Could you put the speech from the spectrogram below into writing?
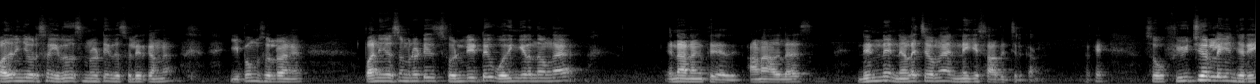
பதினஞ்சு வருஷம் இருபது வருஷம் முன்னாடி இதை சொல்லியிருக்காங்க. இப்பவும் சொல்கிறாங்க பதினஞ்சு வருஷம் முன்னாடி சொல்லிட்டு ஒதுங்கியிருந்தவங்க இருந்தவங்க என்ன ஆனாங்க தெரியாது. ஆனால் அதில் நின்று நிலைச்சவங்க இன்னைக்கு சாதிச்சிருக்காங்க. ஓகே ஸோ ஃப்யூச்சர்லேயும் சரி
